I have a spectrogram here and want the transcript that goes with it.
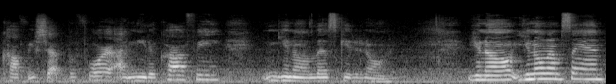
coffee shop before. I need a coffee you know let's get it on. You know you know what I'm saying?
